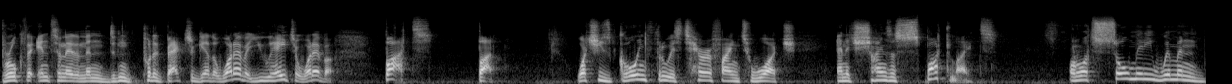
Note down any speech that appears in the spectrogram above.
broke the internet and then didn't put it back together, whatever. You hate her, whatever. But, but, what she's going through is terrifying to watch, and it shines a spotlight on what so many women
